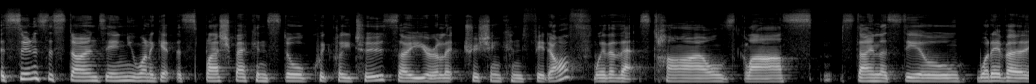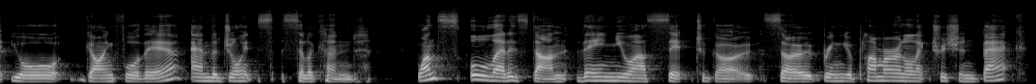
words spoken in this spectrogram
As soon as the stone's in, you want to get the splashback installed quickly too, so your electrician can fit off, whether that's tiles, glass, stainless steel, whatever you're going for there, and the joints siliconed. Once all that is done, then you are set to go. So bring your plumber and electrician back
